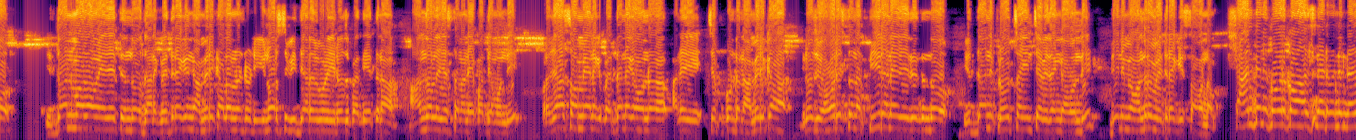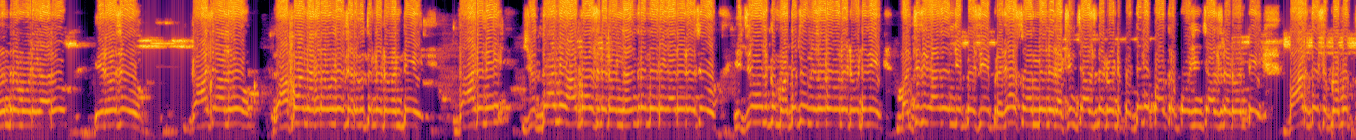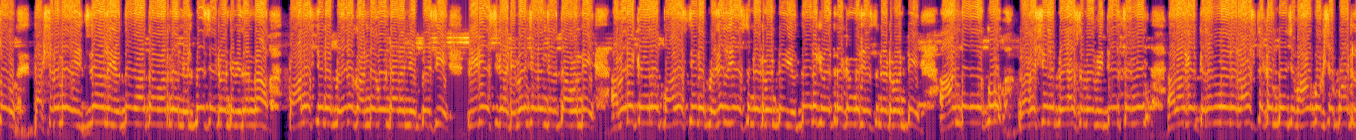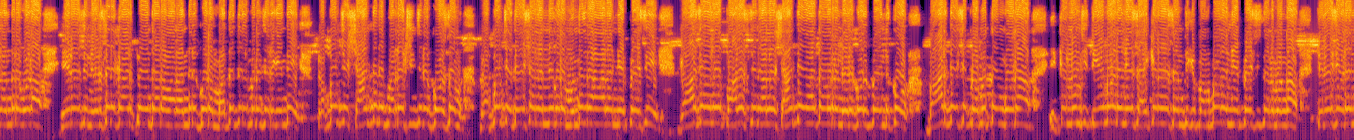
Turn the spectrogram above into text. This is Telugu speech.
యుద్ధాన్మాదం ఏదైతే ఉందో దానికి వ్యతిరేకంగా అమెరికాలో ఉన్నటువంటి యూనివర్సిటీ విద్యార్థులు కూడా ఈ రోజు పెద్ద ఎత్తున ఆందోళన చేస్తున్న నేపథ్యం ఉంది. ప్రజాస్వామ్యానికి పెద్దన్నగా ఉన్న అని చెప్పుకుంటున్న అమెరికా ఈరోజు వ్యవహరిస్తున్న తీరు అనేది ఏదైతే ఉందో యుద్ధాన్ని ప్రోత్సహించే విధంగా ఉంది. దీన్ని మేము అందరం వ్యతిరేకిస్తా ఉన్నాం. శాంతిని కోరుకోవాల్సినటువంటి నరేంద్ర మోడీ గారు ఈ రోజు గాజాలో రాఫా నగరంలో జరుగుతున్నటువంటి దాడిని యుద్ధాన్ని ఆపాల్సినటువంటి నరేంద్ర మోడీ గారు ఈ రోజు ఇజ్రాయెల్కు మద్దతు నిలవడం మంచిది కాదని చెప్పేసి ప్రజాస్వామ్యాన్ని రక్షించాల్సినటువంటి పెద్దల పాత్ర పోషించాల్సినటువంటి భారతదేశ ప్రభుత్వం తక్షణమే ఇజ్రాయల్ యుద్ధ వాతావరణం నిలిపేసేటువంటి విధంగా పాలస్తీనా ప్రజలకు అండగా ఉండాలని చెప్పేసి పీడిఎస్గా డిమాండ్ చేయడం జరుగుతా ఉంది. అమెరికాలో పాలస్తీనా ప్రజలు చేస్తున్నటువంటి యుద్ధానికి వ్యతిరేకంగా చేస్తున్నటువంటి ఆందోళనకు ప్రగతిశీల ప్రజాస్వామ్య విద్యార్థి సంఘం అలాగే తెలంగాణ రాష్ట్ర కమిటీ నుంచి వామపక్ష పార్టీలు అందరూ కూడా ఈ రోజు నిరసన కార్యక్రమం ద్వారా వారందరూ కూడా మద్దతు పరిరక్షించడం కోసం ప్రపంచ దేశాలన్నీ కూడా ముందుకు రావాలని చెప్పేసి గాజాలో పాలస్తీనాలో శాంతి వాతావరణం నెలకొల్పేందుకు భారతదేశ ప్రభుత్వం కూడా ఇక్కడ నుంచి తీర్మానం చేసి ఐక్యరాజ్య సమితికి పంపాలని చెప్పేసి సందర్భంగా తెలియజేయడం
